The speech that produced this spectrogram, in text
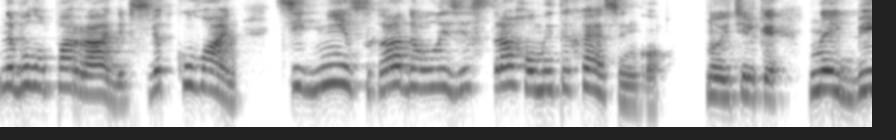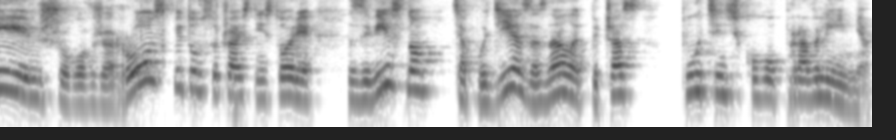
не було парадів, святкувань. Ці дні згадували зі страхом і тихесенько. Ну і тільки найбільшого вже розквіту в сучасній історії, звісно, ця подія зазнала під час путінського правління.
